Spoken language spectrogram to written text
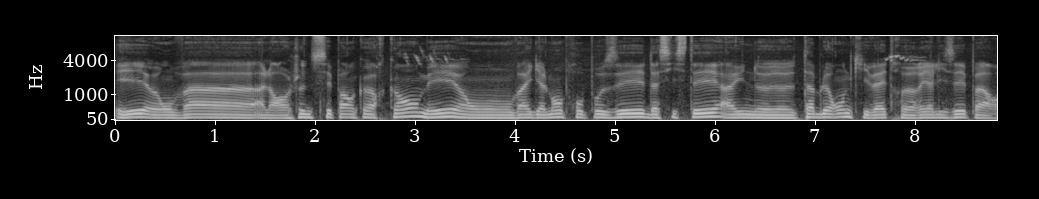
Et on va, alors je ne sais pas encore quand, mais on va également proposer d'assister à une table ronde qui va être réalisée par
